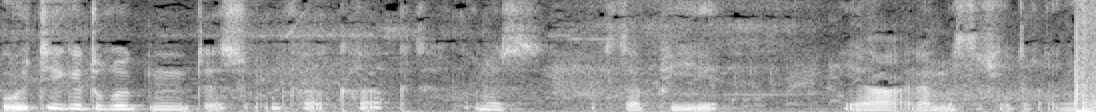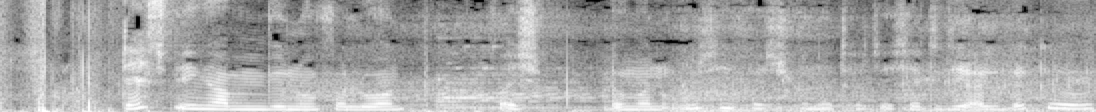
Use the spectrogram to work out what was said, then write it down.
Ulti gedrückt und deswegen verkackt. Und das ist der P. Ja, da müsste ich hier drin. Deswegen haben wir nur verloren. Weil ich mein Ulti verschwendet hätte. Ich hätte die alle weggerammt.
